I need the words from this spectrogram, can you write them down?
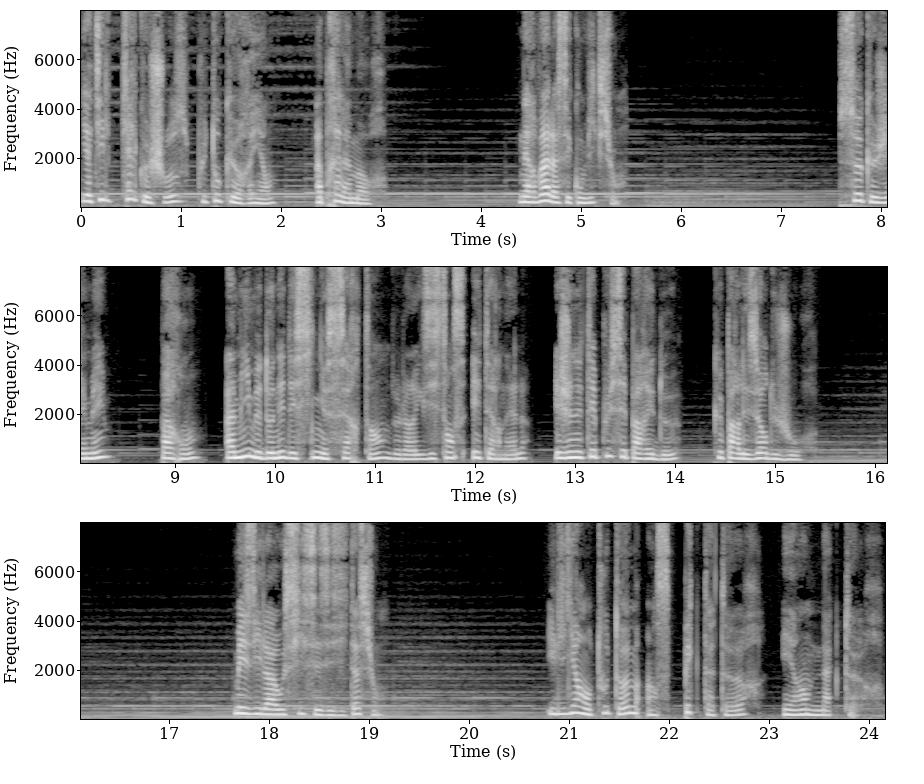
Y a-t-il quelque chose, plutôt que rien, après la mort Nerval a ses convictions. Ceux que j'aimais, parents, amis me donnaient des signes certains de leur existence éternelle, et je n'étais plus séparé d'eux que par les heures du jour. Mais il a aussi ses hésitations. Il y a en tout homme un spectateur et un acteur.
